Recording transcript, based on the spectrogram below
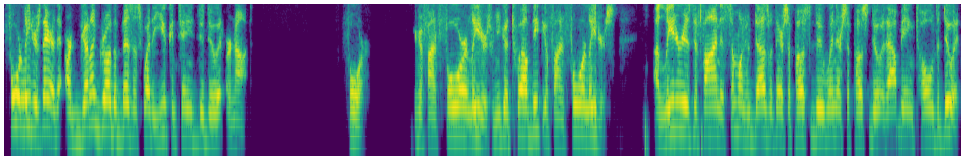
Four leaders there that are going to grow the business whether you continue to do it or not. Four. You're going to find four leaders. When you go 12 deep, you'll find four leaders. A leader is defined as someone who does what they're supposed to do when they're supposed to do it without being told to do it.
